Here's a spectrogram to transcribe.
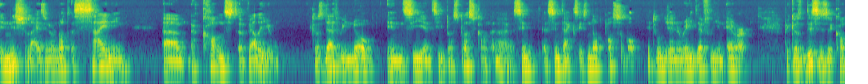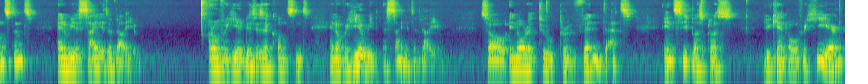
initializing or not assigning um, a const a value, because that we know in C and C++ uh, syntax is not possible. It will generate definitely an error, because this is a constant and we assign it a value. Or over here, this is a constant, and over here we assign it a value. So in order to prevent that, in C++, you can over here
